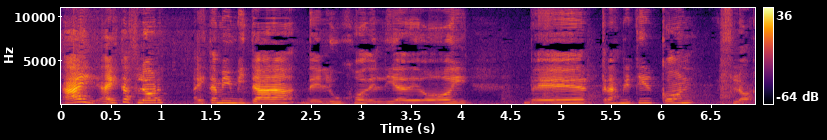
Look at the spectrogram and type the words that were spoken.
Ay, ahí está Flor. Ahí está mi invitada de lujo del día de hoy. Ver, transmitir con Flor.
